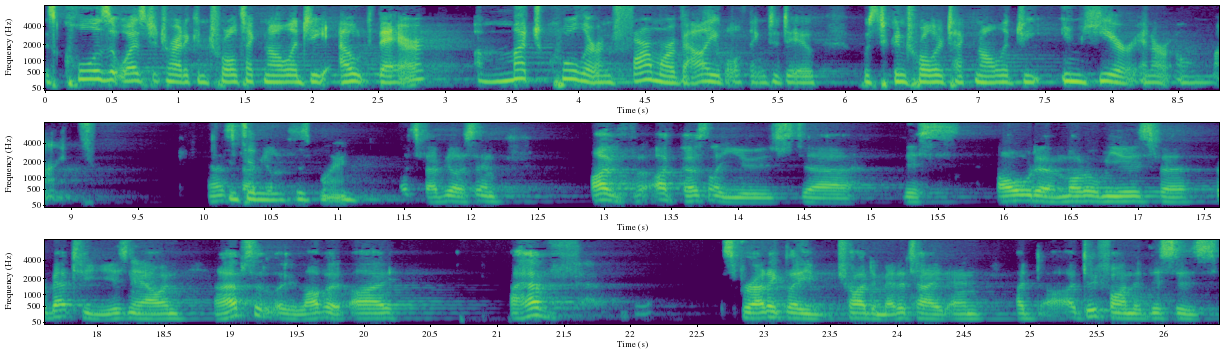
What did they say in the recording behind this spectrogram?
As cool as it was to try to control technology out there, a much cooler and far more valuable thing to do was to control our technology in here in our own minds. That's and fabulous. so was born. That's fabulous. And I've I've personally used uh, this older model Muse for, for about two years now, and I absolutely love it. I I have sporadically tried to meditate, and I, I do find that this is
